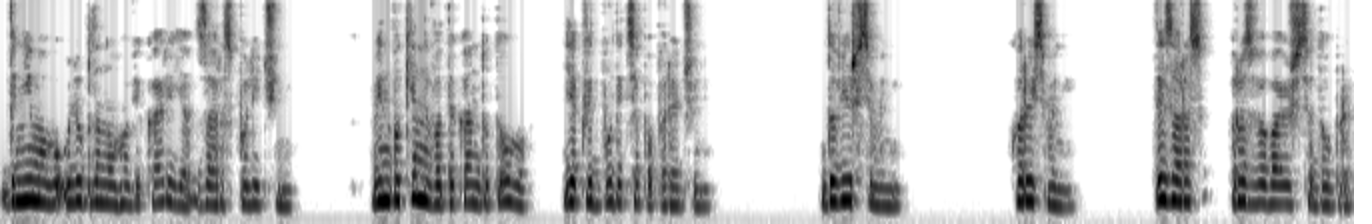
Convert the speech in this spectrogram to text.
Дні мого улюбленого вікарія зараз полічені. Він покине Ватикан до того, як відбудеться попередження. Довірся мені, корись мені, ти зараз розвиваєшся добре,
